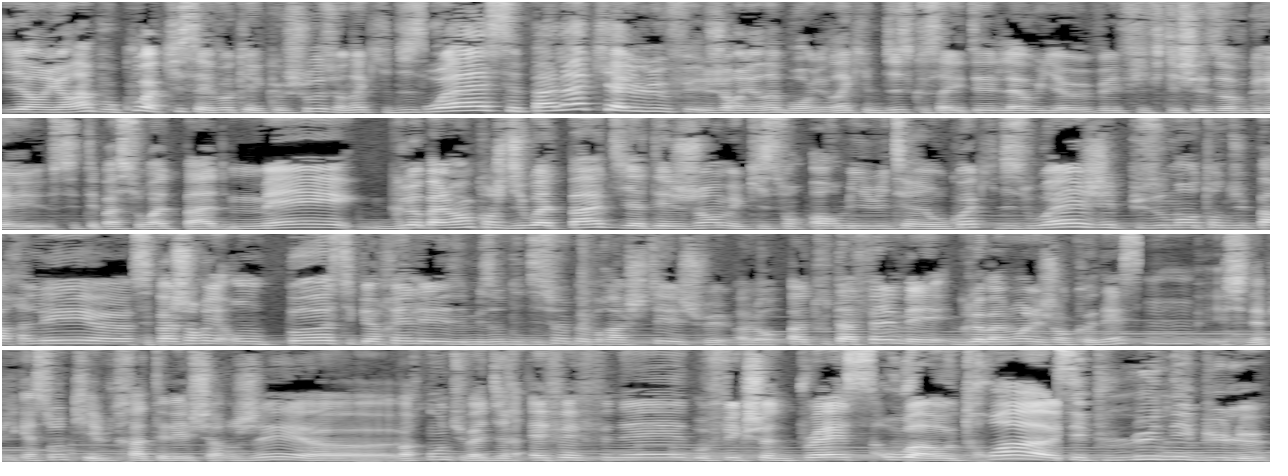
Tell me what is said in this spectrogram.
il y, en a beaucoup à qui ça évoque quelque chose. Il y en a qui disent ouais c'est pas là qu'il y a eu le fait. Genre il y en a bon il y en a qui me disent que ça a été là où il y avait Fifty Shades of Grey. C'était pas sur Wattpad. Mais globalement, quand je dis Wattpad, il y a des gens, mais qui sont hors milieu littéraire ou quoi, qui disent Ouais, j'ai plus ou moins entendu parler. Euh, c'est pas genre on poste et puis après les maisons d'édition elles peuvent racheter. je fais alors pas tout à fait, mais globalement les gens connaissent. Mhm. C'est une application qui est ultra téléchargée. Euh, par contre, tu vas dire FFNet ou Fiction Press ou AO3, c'est plus nébuleux.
